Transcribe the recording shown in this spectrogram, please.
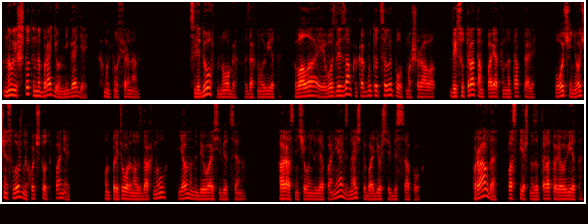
«Ну и что ты набродил, негодяй?» — хмыкнул Фернан. Следов много, вздохнул Вета. Вала и возле замка как будто целый полк маршировал. Да и с утра там порядком натоптали. Очень-очень сложно хоть что-то понять. Он притворно вздохнул, явно набивая себе цену. А раз ничего нельзя понять, значит обойдешься без сапог. Правда? поспешно затараторил Вета.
